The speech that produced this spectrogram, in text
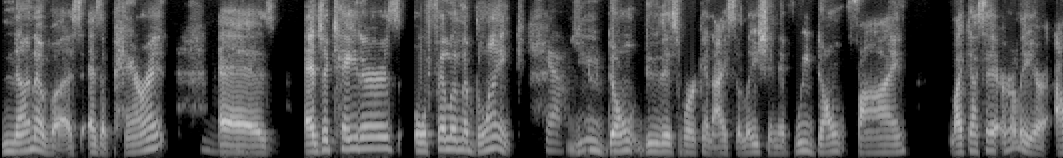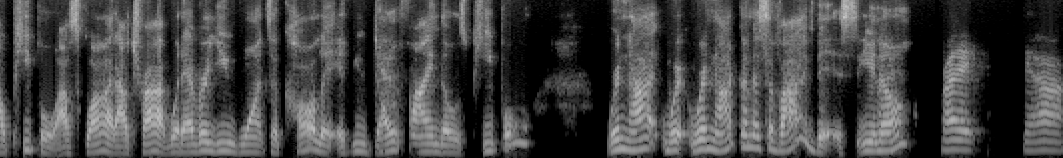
None of us, as a parent, mm-hmm. as educators, or fill in the blank, yeah. you don't do this work in isolation. If we don't find, like I said earlier, our people, our squad, our tribe, whatever you want to call it, if you don't yeah. find those people, we're not we're, we're not going to survive this you know right yeah.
